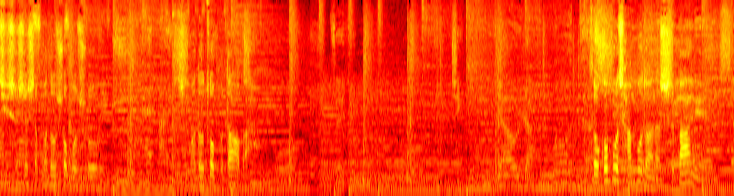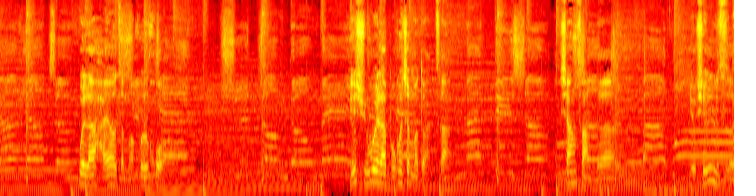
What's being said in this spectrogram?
其实是什么都说不出，什么都做不到吧。走过不长不短的十八年，未来还要怎么挥霍？也许未来不会这么短暂。相反的，有些日子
